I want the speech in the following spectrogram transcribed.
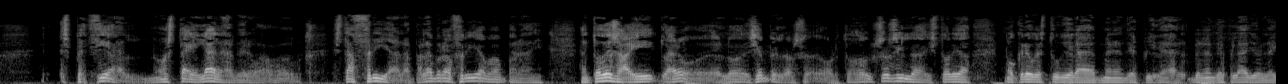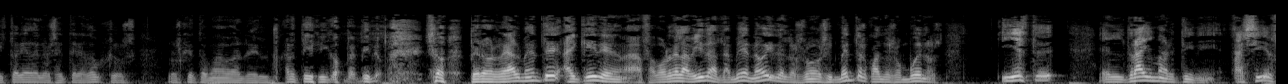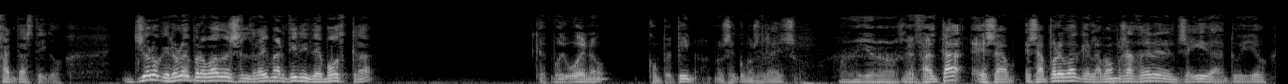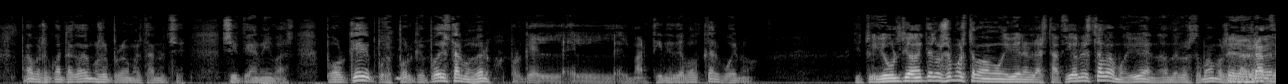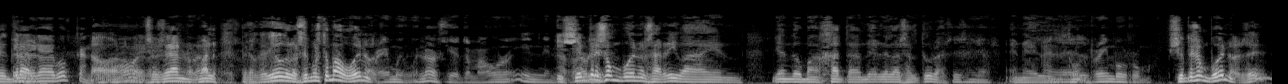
especial. No está helada, pero está fría. La palabra fría va para ahí. Entonces ahí, claro, lo de siempre, los ortodoxos y la historia, no creo que estuviera Menéndez Pelayo, Menéndez Pelayo en la historia de los heterodoxos los que tomaban el martini con pepino. No, pero realmente hay que ir a favor de la vida también, ¿no? Y de los nuevos inventos cuando son buenos. Y este, el dry martini, así es fantástico. Yo lo que no lo he probado es el dry martini de vodka, que es muy bueno, con pepino. No sé cómo será eso. Bueno, yo no lo sé. Me falta esa, esa prueba que la vamos a hacer enseguida, tú y yo. Vamos, en cuanto acabemos el programa esta noche, si te animas. ¿Por qué? Pues porque puede estar muy bueno. Porque el, el, el martini de vodka es bueno. Y tú y yo últimamente los hemos tomado muy bien. En la estación estaba muy bien, donde los tomamos, Pero en la era- Gran Central. pero era de vodka, No, no, no, esos eran normales. Pero que digo que los hemos tomado buenos. Muy buenos, yo he tomado uno. Y siempre son buenos arriba, en viendo Manhattan desde las alturas. Sí, señor. En el, En el Rainbow Room. Siempre son buenos, ¿eh?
